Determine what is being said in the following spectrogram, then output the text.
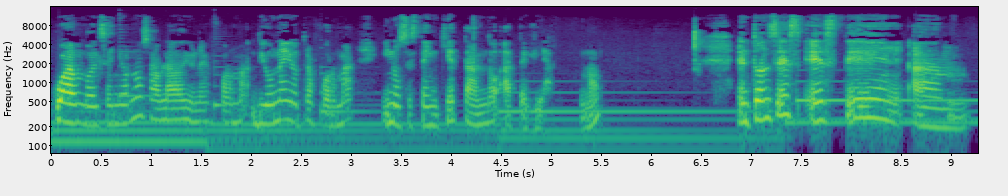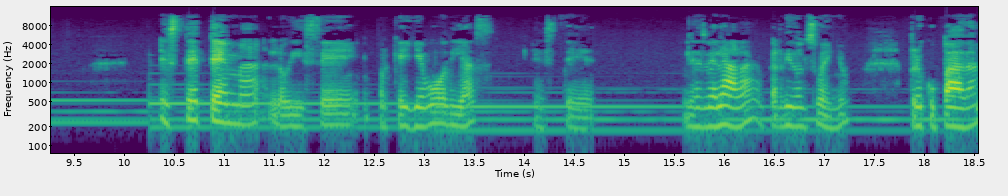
cuando el Señor nos ha hablado de una, forma, de una y otra forma y nos está inquietando a pelear, ¿no? Entonces, este, este tema lo hice porque llevo días este, desvelada, perdido el sueño, preocupada,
